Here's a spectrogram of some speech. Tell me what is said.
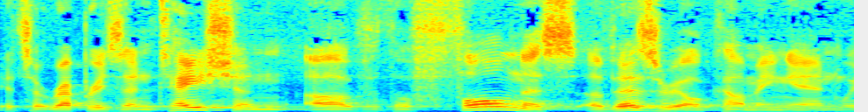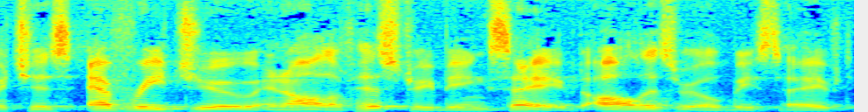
It's a representation of the fullness of Israel coming in, which is every Jew in all of history being saved. All Israel will be saved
